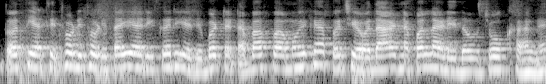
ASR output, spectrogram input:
તો અત્યારથી થોડી થોડી તૈયારી કરીએ છીએ બટેટા બાફવા મૂક્યા, પછી હવે દાળને પલાળી દઉં ચોખાને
